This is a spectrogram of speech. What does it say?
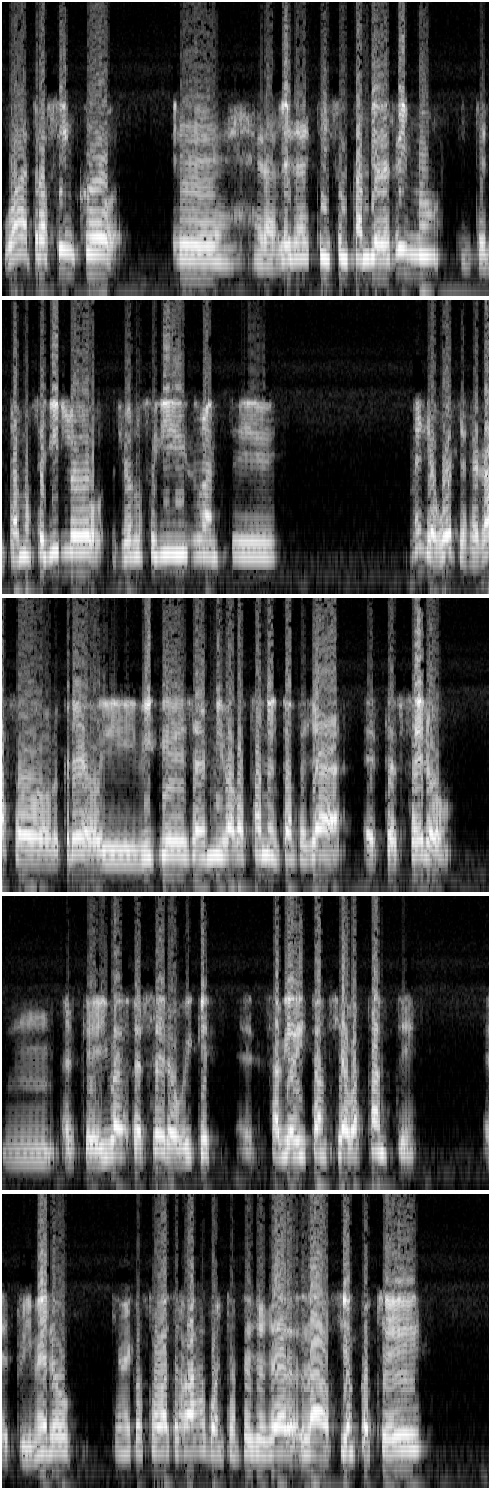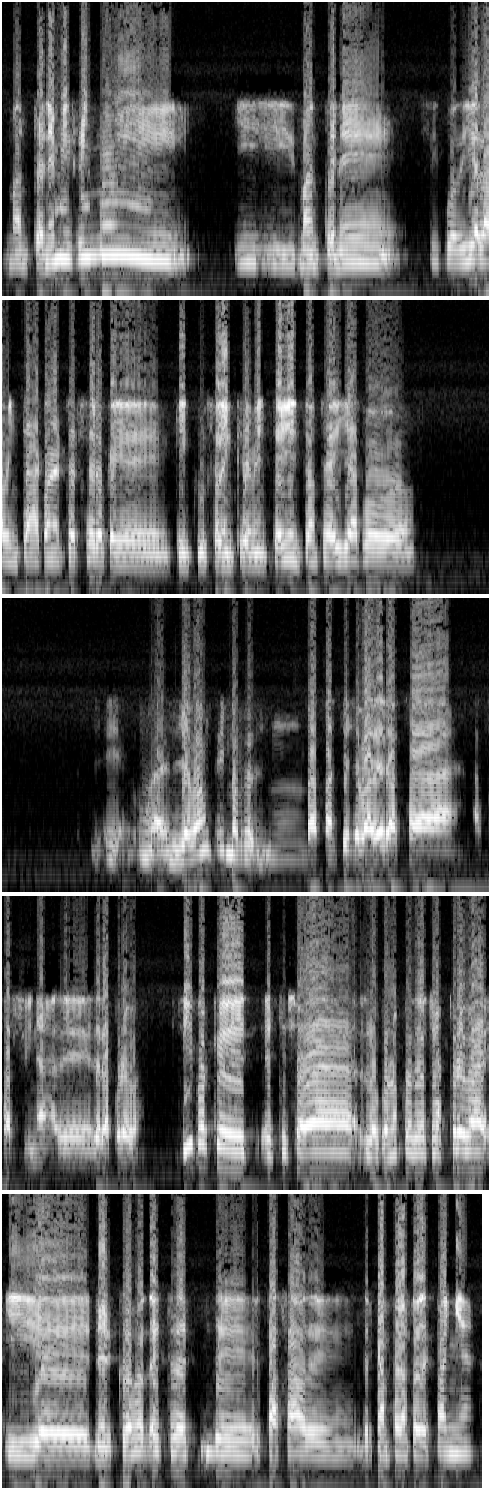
4 o 5 eh, el atleta este hizo un cambio de ritmo, intentamos seguirlo, yo lo seguí durante media vuelta, si acaso, creo, y vi que ya me iba costando, entonces ya el tercero, mmm, el que iba tercero, vi que eh, se había distanciado bastante. El primero que me costaba trabajo, pues entonces yo ya la opción que es mantener mi ritmo y, y mantener, si podía, la ventaja con el tercero, que, que incluso la incrementé y entonces ahí ya pues eh, lleva un ritmo bastante llevadero hasta, hasta el final de, la prueba. Sí, porque este chaval lo conozco de otras pruebas y eh, en el cross de este de, de pasado de, del Campeonato de España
